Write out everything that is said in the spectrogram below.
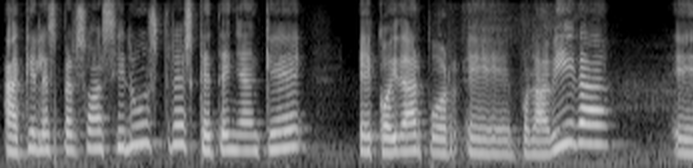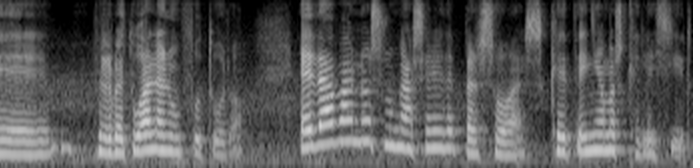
aqueles persoas ilustres que teñan que e coidar por, eh, pola vida, eh, perpetuala nun futuro. E dábanos unha serie de persoas que teñamos que elixir.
